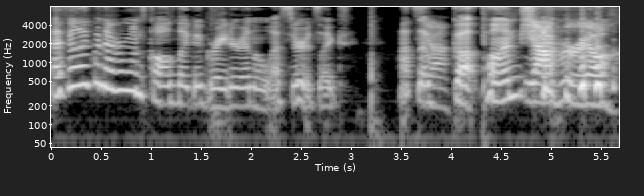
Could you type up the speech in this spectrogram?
I feel like when everyone's called like a greater and a lesser, it's like, that's a Yeah. gut punch. Yeah, for real.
